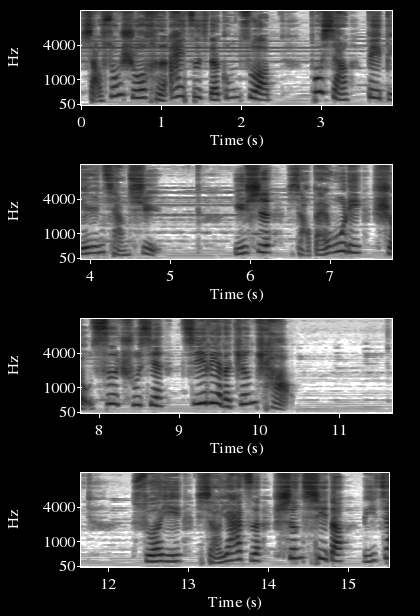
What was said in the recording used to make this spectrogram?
小松鼠很爱自己的工作。不想被别人抢去，于是小白屋里首次出现激烈的争吵，所以小鸭子生气的离家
